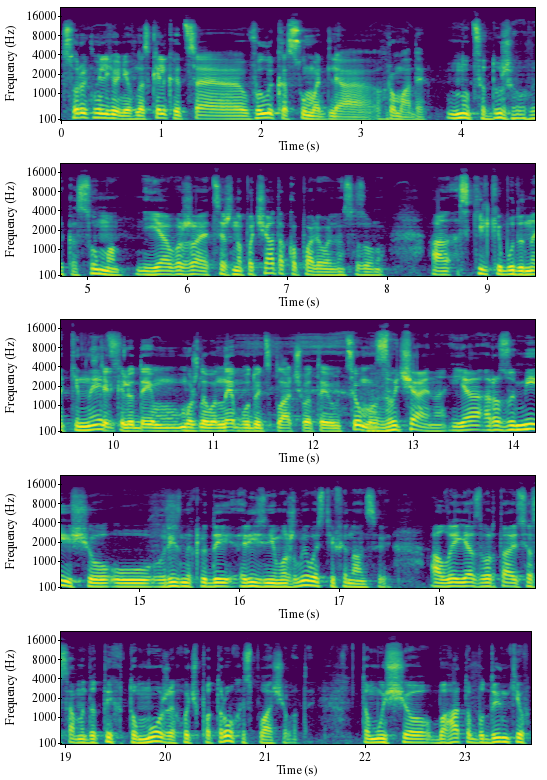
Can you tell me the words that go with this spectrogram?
40 мільйонів. Наскільки це велика сума для громади? Ну, це дуже велика сума. Я вважаю, це ж на початок опалювального сезону. А скільки буде на кінець, Скільки людей можливо не будуть сплачувати у цьому? Звичайно, я розумію, що у різних людей різні можливості фінансові, але я звертаюся саме до тих, хто може хоч потрохи сплачувати, тому що багато будинків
